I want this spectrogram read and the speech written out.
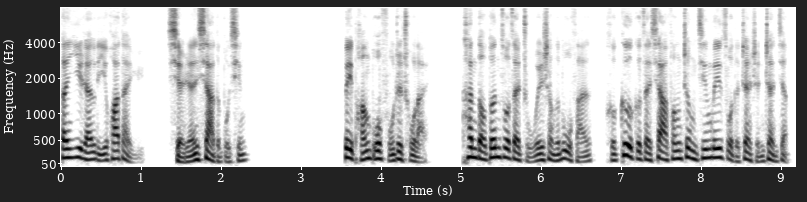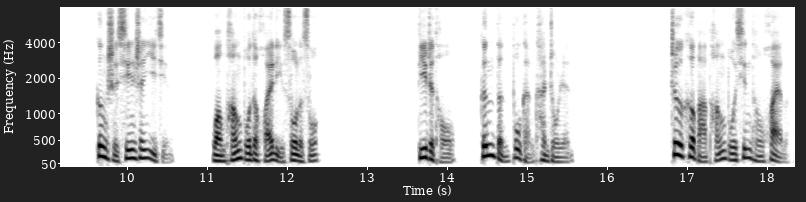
但依然梨花带雨，显然吓得不轻。被庞博扶着出来，看到端坐在主位上的陆凡和个个在下方正襟危坐的战神战将，更是心神一紧，往庞博的怀里缩了缩，低着头，根本不敢看众人。这可把庞博心疼坏了，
